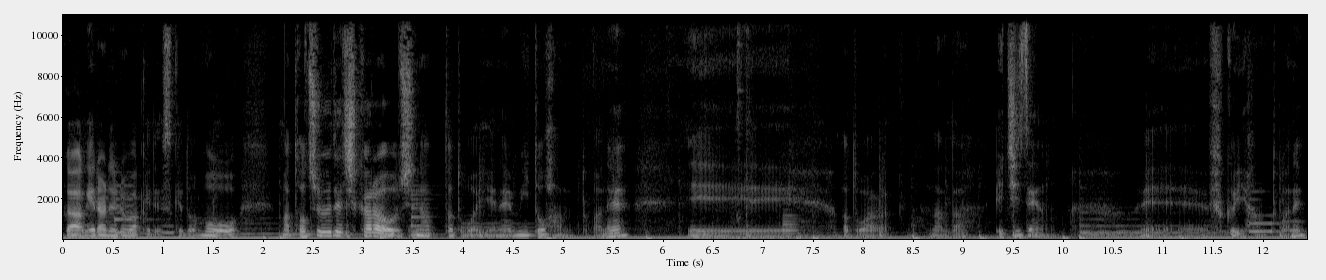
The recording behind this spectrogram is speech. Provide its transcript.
が挙げられるわけですけども、まあ、途中で力を失ったとはいえね水戸藩とかね、えー、あとはなんだ越前、えー、福井藩とかね、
